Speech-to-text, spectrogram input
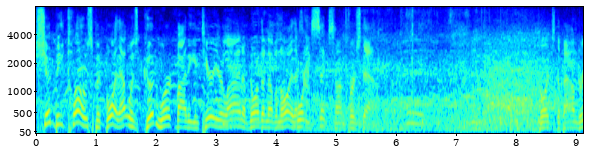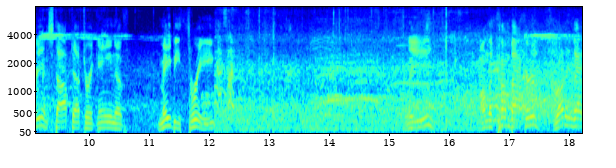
should be close, but boy, that was good work by the interior line of Northern Illinois. That's 46 on first down. Towards the boundary and stopped after a gain of maybe three. Lee on the comebacker, running that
